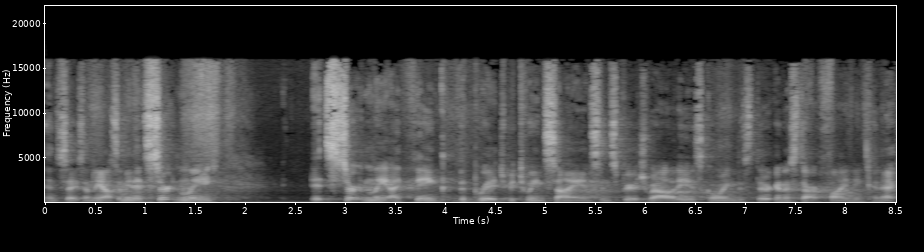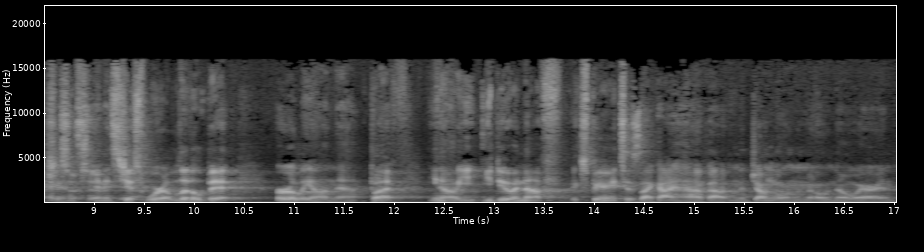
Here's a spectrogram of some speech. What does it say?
and say something else. I mean, it's certainly it's certainly I think the bridge between science and spirituality is going to they're going to start finding connections, too, and it's yeah. just we're a little bit early on that. But you know, you, you do enough experiences like I have out in the jungle in the middle of nowhere, and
